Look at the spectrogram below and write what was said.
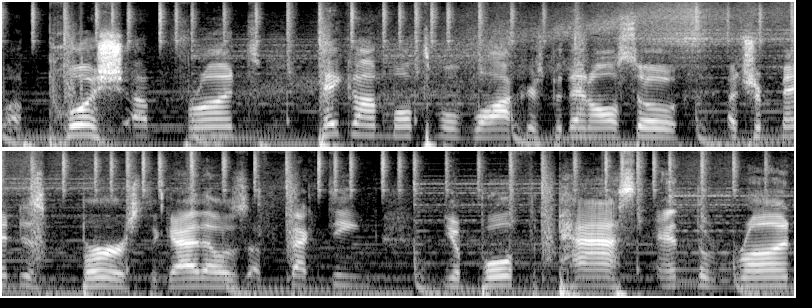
a push up front, take on multiple blockers, but then also a tremendous burst. The guy that was affecting you know both the pass and the run,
